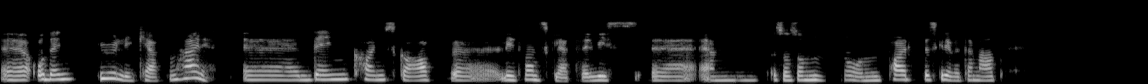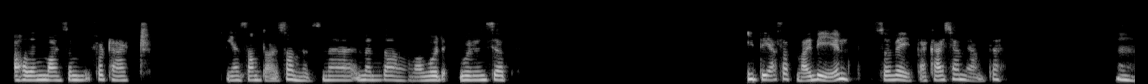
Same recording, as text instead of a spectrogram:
Eh, og den ulikheten her, eh, den kan skape eh, litt vanskeligheter hvis eh, en Sånn som noen par beskriver til meg at jeg hadde en mann som fortalte i en samtale sammen med, med dama, hvor, hvor hun sier at idet jeg setter meg i bilen, så vet jeg hva jeg kommer hjem til. Mm.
